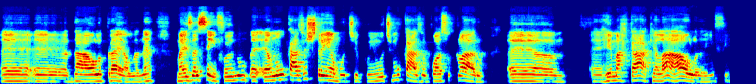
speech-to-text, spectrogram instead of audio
é, é, dar aula para ela, né? Mas assim, foi é, é num caso extremo, tipo, em último caso, eu posso, claro, é, é, remarcar aquela aula, enfim.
